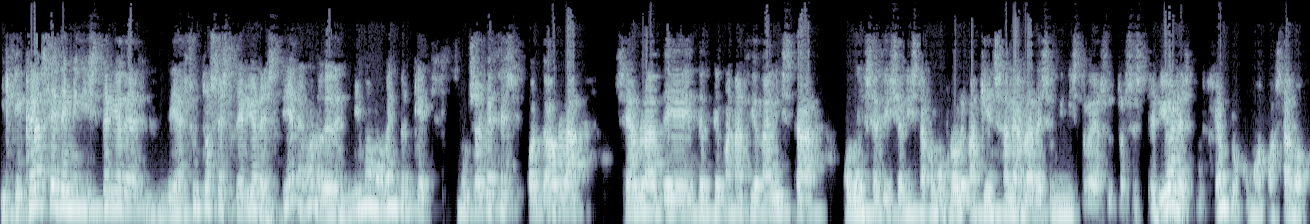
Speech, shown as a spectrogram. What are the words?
¿Y qué clase de Ministerio de, Asuntos Exteriores tiene? Bueno, desde el mismo momento en que muchas veces cuando habla, se habla del tema nacionalista o del secesionista como problema, ¿quién sale a hablar es el ministro de Asuntos Exteriores, por ejemplo, como ha pasado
